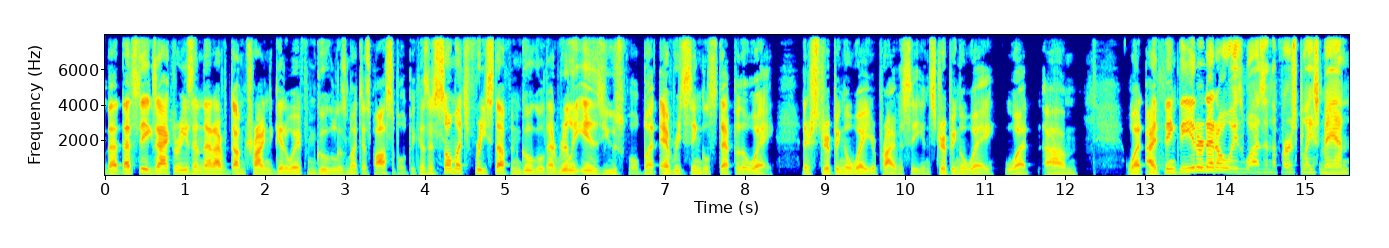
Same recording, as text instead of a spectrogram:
That that's the exact reason that I've, I'm trying to get away from Google as much as possible because there's so much free stuff in Google that really is useful, but every single step of the way they're stripping away your privacy and stripping away what um what I think the internet always was in the first place, man.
